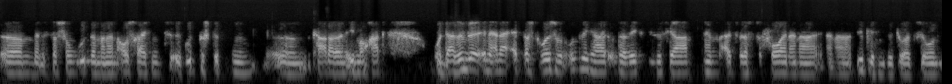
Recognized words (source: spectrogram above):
ähm, dann ist das schon gut, wenn man einen ausreichend äh, gut bestückten äh, Kader dann eben auch hat. Und da sind wir in einer etwas größeren Unsicherheit unterwegs dieses Jahr, ähm, als wir das zuvor in einer, in einer üblichen Situation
